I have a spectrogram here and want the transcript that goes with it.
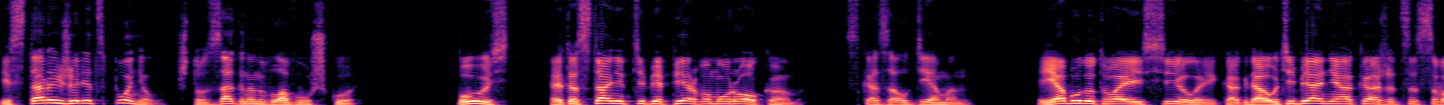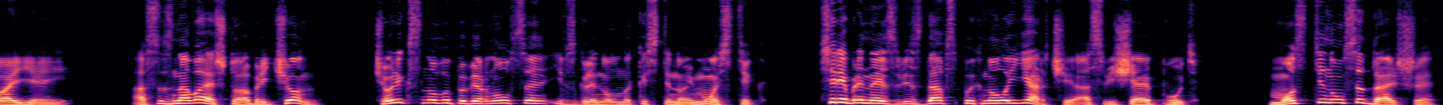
И старый жрец понял, что загнан в ловушку. «Пусть это станет тебе первым уроком», — сказал демон. «Я буду твоей силой, когда у тебя не окажется своей». Осознавая, что обречен, Чолик снова повернулся и взглянул на костяной мостик. Серебряная звезда вспыхнула ярче, освещая путь. Мост тянулся дальше,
